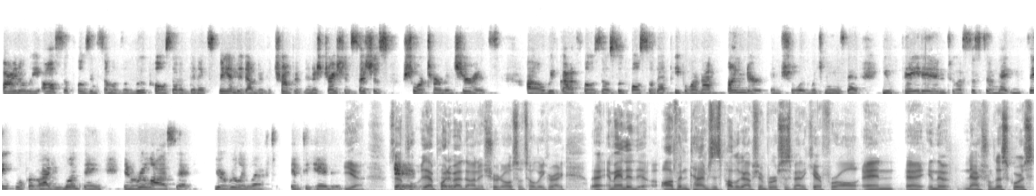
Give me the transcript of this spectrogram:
finally also closing some of the loopholes that have been expanded under the Trump administration, such as short term insurance. Uh, we've got to close those loopholes so that people are not underinsured, which means that you've paid into a system that you think will provide you one thing and realize that you're really left empty-handed. Yeah. So that, that point about the uninsured also totally correct. Uh, Amanda, oftentimes it's public option versus Medicare for all, and uh, in the national discourse,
